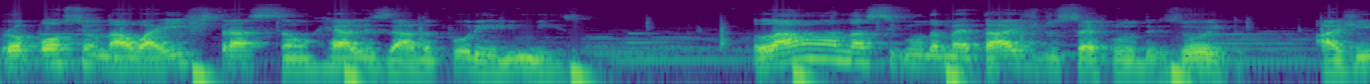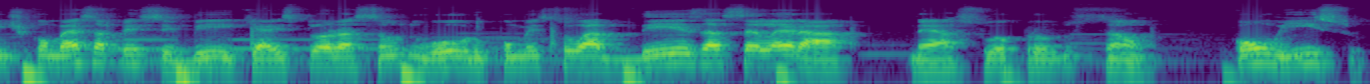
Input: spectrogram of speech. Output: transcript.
proporcional à extração realizada por ele mesmo. Lá na segunda metade do século XVIII, a gente começa a perceber que a exploração do ouro começou a desacelerar né, a sua produção. Com isso,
